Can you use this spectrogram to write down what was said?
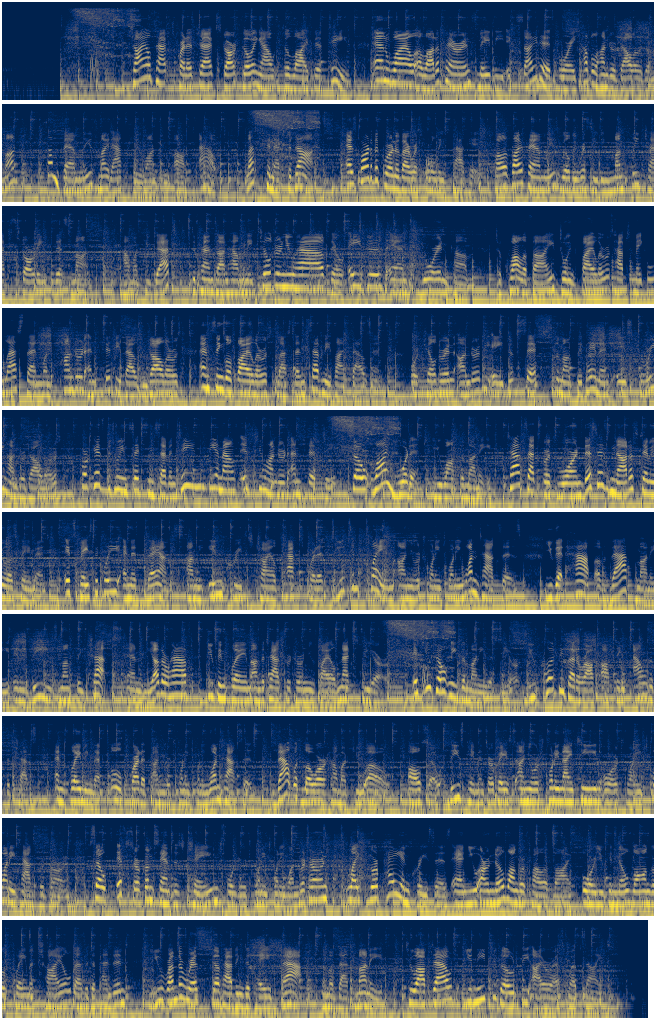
Child tax credit checks start going out July 15th. And while a lot of parents may be excited for a couple hundred dollars a month, some families might actually want to opt out. Let's connect the dots. As part of the coronavirus relief package, qualified families will be receiving monthly checks starting this month. How much you get depends on how many children you have, their ages, and your income. To qualify, joint filers have to make less than $150,000 and single filers less than $75,000. For children under the age of 6, the monthly payment is $300. For kids between 6 and 17, the amount is 250. So why wouldn't you want the money? Tax experts warn this is not a stimulus payment. It's basically an advance on the increased child tax credit you can claim on your 2021 taxes. You get half of that money in these monthly checks, and the other half you can claim on the tax return you file next year. If you don't need the money this year, you could be better off opting out of the checks and claiming that full credit on your 2021 taxes. That would lower how much you owe. Also, these payments are based on your 2019 or 2020 tax return. So, if circumstances change for your 2021 return, like your pay increases and you are no longer qualified, or you can no longer claim a child as a dependent, you run the risk of having to pay back some of that money. To opt out, you need to go to the IRS website.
